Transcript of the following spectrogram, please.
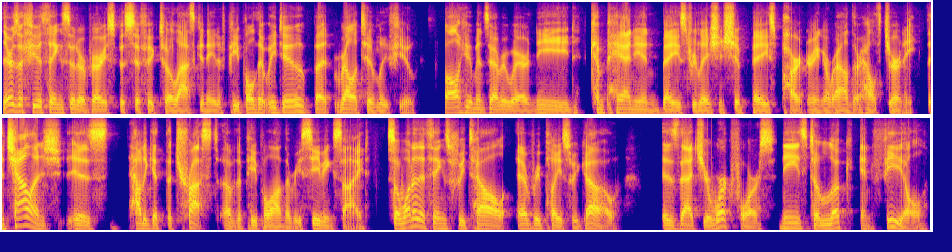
There's a few things that are very specific to Alaska Native people that we do, but relatively few. All humans everywhere need companion based, relationship based partnering around their health journey. The challenge is how to get the trust of the people on the receiving side. So, one of the things we tell every place we go is that your workforce needs to look and feel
